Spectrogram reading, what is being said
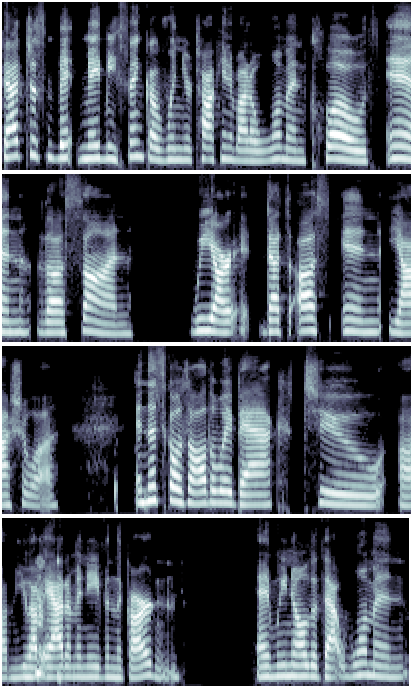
that just ma- made me think of when you're talking about a woman clothed in the sun. We are that's us in Yahshua. And this goes all the way back to um, you have Adam and Eve in the garden. And we know that that woman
